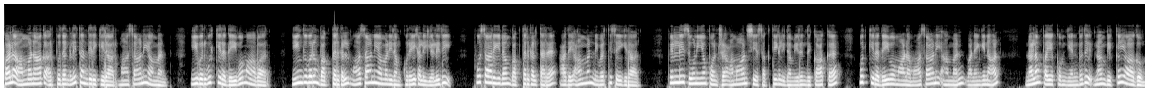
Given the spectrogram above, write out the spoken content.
பல அம்மனாக அற்புதங்களை தந்திருக்கிறார் மாசாணி அம்மன். இவர் உக்கிர தெய்வம் ஆவார். இங்கு வரும் பக்தர்கள் மாசாணி அம்மனிடம் குறைகளை எழுதி பூசாரியிடம் பக்தர்கள் தர அதை அம்மன் நிவர்த்தி செய்கிறார். பில்லி சூனியம் போன்ற அமானுஷ்ய சக்திகளிடம் இருந்து காக்க உக்கிர தெய்வமான மாசாணி அம்மன் வணங்கினால் நலம் பயக்கும் என்பது நம்பிக்கை ஆகும்.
